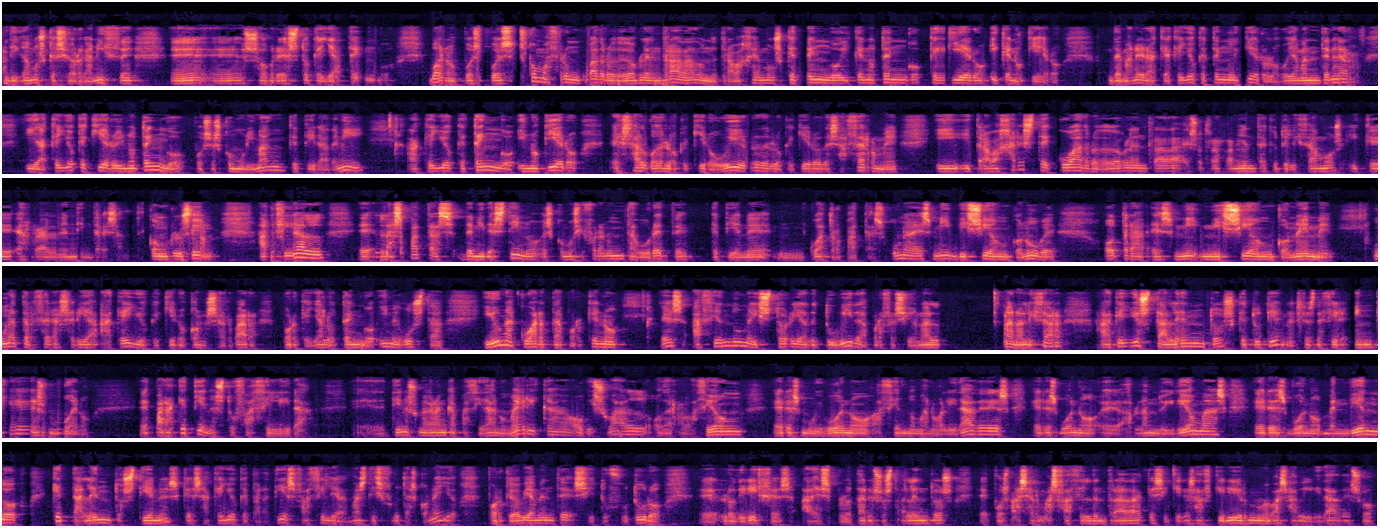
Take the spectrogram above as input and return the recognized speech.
digamos que se organice eh, eh, sobre esto que ya tengo. Bueno, pues, pues es como hacer un cuadro de doble entrada donde trabajemos qué tengo y qué no tengo, qué quiero y qué no quiero de manera que aquello que tengo y quiero lo voy a mantener y aquello que quiero y no tengo, pues es como un imán que tira de mí, aquello que tengo y no quiero es algo de lo que quiero huir, de lo que quiero deshacerme y, trabajar este cuadro de doble entrada es otra herramienta que utilizamos y que es realmente interesante. Conclusión, al final eh, las patas de mi destino es como si fueran un taburete que tiene mm, cuatro patas. Una es mi visión con V, otra es mi misión con M, una tercera sería aquello que quiero conservar porque ya lo tengo y me gusta, y una cuarta, ¿por qué no?, es haciendo una historia de tu vida profesional analizar aquellos talentos que tú tienes, es decir, en qué eres bueno, eh, para qué tienes tu facilidad, eh, tienes una gran capacidad numérica o visual o de relación, eres muy bueno haciendo manualidades, eres bueno eh, hablando idiomas, eres bueno vendiendo. ¿Qué talentos tienes? Que es aquello que para ti es fácil y además disfrutas con ello. Porque obviamente si tu futuro eh, lo diriges a explotar esos talentos, pues va a ser más fácil de entrada que si quieres adquirir nuevas habilidades o,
